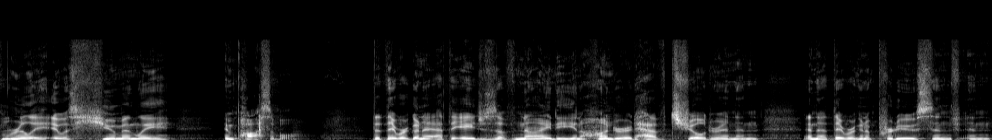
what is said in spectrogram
really, it was humanly impossible that they were going to, at the ages of 90 and 100, have children and, and that they were going to produce and, and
